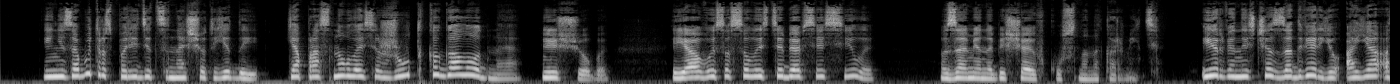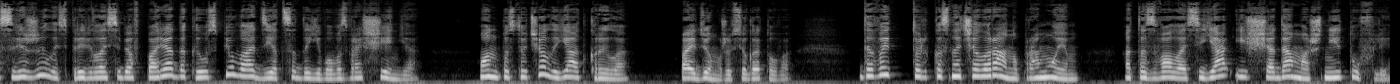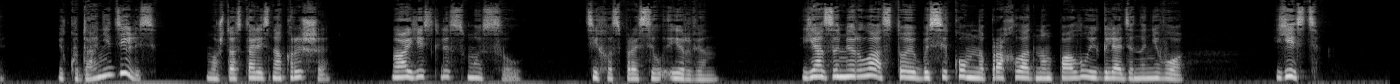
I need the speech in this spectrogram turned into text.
и не забудь распорядиться насчет еды. Я проснулась жутко голодная». «Еще бы! Я высосала из тебя все силы. Взамен обещаю вкусно накормить». Ирвин исчез за дверью, а я освежилась, привела себя в порядок и успела одеться до его возвращения. Он постучал, и я открыла. «Пойдем, уже все готово». «Давай только сначала рану промоем», отозвалась я, ища домашние туфли. И куда они делись? Может, остались на крыше? А есть ли смысл? Тихо спросил Ирвин. Я замерла, стоя босиком на прохладном полу и глядя на него. Есть.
